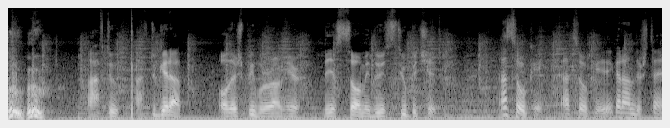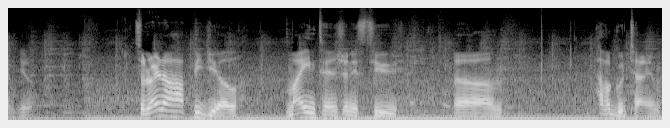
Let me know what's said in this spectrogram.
I have to, I have to get up. Oh, there's people around here. They just saw me doing stupid shit. That's okay. That's okay. They gotta understand, you know. So right now I have PGL. My intention is to um, have a good time,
